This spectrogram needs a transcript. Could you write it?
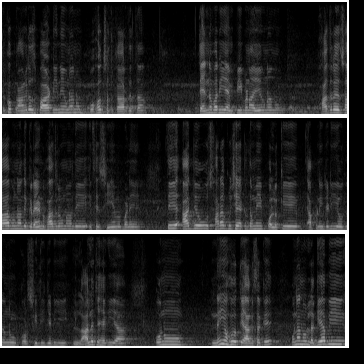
ਦੇਖੋ, ਕਾਂਗਰਸ ਪਾਰਟੀ ਨੇ ਉਹਨਾਂ ਨੂੰ ਬਹੁਤ ਸਤਿਕਾਰ ਦਿੱਤਾ। ਤਿੰਨ ਵਾਰੀ ਐਮਪੀ ਬਣਾਏ ਉਹਨਾਂ ਨੂੰ। ਫਾਦਰ ਸਾਹਿਬ ਉਹਨਾਂ ਦੇ, ਗ੍ਰੈਂਡ ਫਾਦਰ ਉਹਨਾਂ ਦੇ, ਇੱਥੇ ਸੀਐਮ ਬਣੇ। ਤੇ ਅੱਜ ਉਹ ਸਾਰਾ ਕੁਝ ਇੱਕਦਮ ਹੀ ਭੁੱਲ ਕੇ ਆਪਣੀ ਜਿਹੜੀ ਉਹਨਾਂ ਨੂੰ ਕੁਰਸੀ ਦੀ ਜਿਹੜੀ ਲਾਲਚ ਹੈਗੀ ਆ, ਉਹਨੂੰ ਨਹੀਂ ਉਹ ਤਿਆਗ ਸਕੇ। ਉਹਨਾਂ ਨੂੰ ਲੱਗਿਆ ਵੀ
